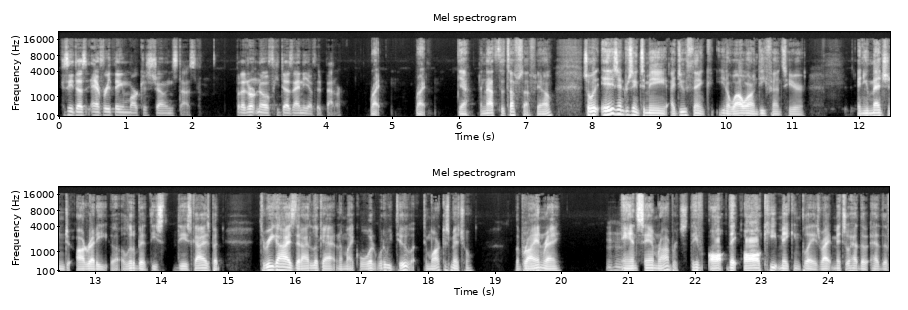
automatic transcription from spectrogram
because he does everything Marcus Jones does, but I don't know if he does any of it better. Right. Right. Yeah, and that's the tough stuff, you know. So it is interesting to me. I do think, you know, while we're on defense here, and you mentioned already a little bit these these guys, but three guys that I look at and I'm like, well, what what do we do? Like DaMarcus Mitchell, LaBryan Ray, Mhm. and Sam Roberts. They've all they all keep making plays, right? Mitchell had the had the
